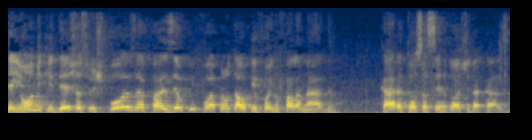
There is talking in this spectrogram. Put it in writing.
Tem homem que deixa sua esposa fazer o que for, aprontar o que for e não fala nada. Cara, tu é o sacerdote da casa.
